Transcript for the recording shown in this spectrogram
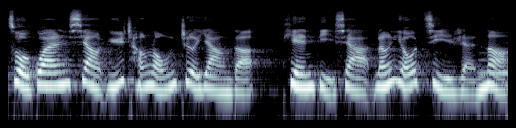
做官像于成龙这样的，天底下能有几人呢？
